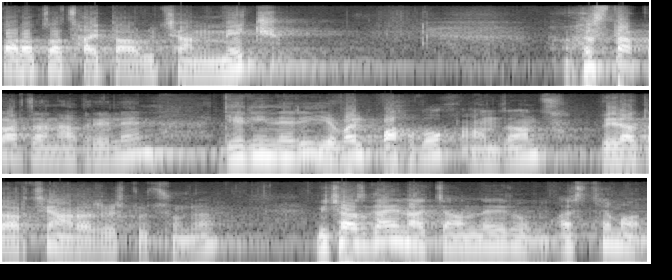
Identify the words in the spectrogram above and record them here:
տարածած հայտարարության մեջ հստակ արձանագրել են գերիների եւ այլ պահվող անձանց վերադարձի անհրաժեշտությունը Միջազգային ատյաններում այս թեման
